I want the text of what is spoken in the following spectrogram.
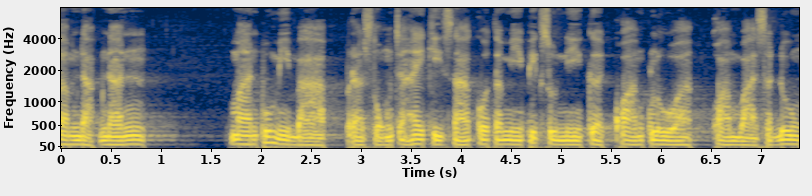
ลำดับนั้น มารผู้มีบาปประสงค์จะให้กีสาโกตมีภิกษุณีเกิดความกลัว ความหวาดสะดุ้ง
